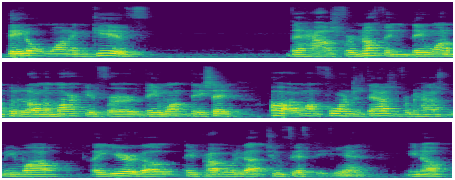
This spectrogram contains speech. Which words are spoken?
They don't want to give the house for nothing. They want to put it on the market for. They want. They say, "Oh, I want four hundred thousand from a house." Meanwhile, a year ago, they probably would have got two fifty. Yeah. You know.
